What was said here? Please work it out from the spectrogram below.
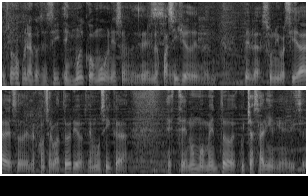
¿no? Una cosa así. Es muy común eso, desde los Sí. pasillos de, de las universidades o de los conservatorios de música, este, en un momento escuchás a alguien que dice,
